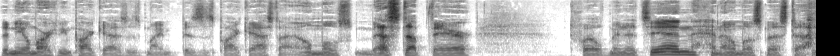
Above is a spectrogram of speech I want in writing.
the Neo Marketing Podcast is my business podcast. I almost messed up there 12 minutes in and almost messed up.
